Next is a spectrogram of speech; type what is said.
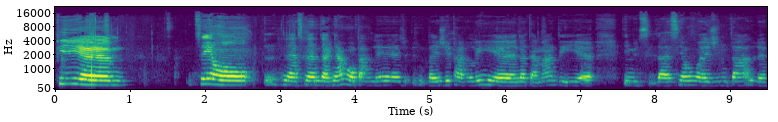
Puis, euh, tu sais, on, la semaine dernière, on parlait, ben, j'ai parlé euh, notamment des, des mutilations génitales.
